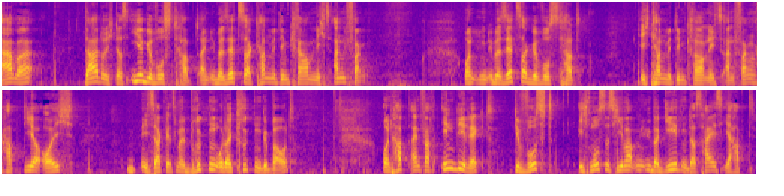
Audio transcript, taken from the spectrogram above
Aber dadurch, dass ihr gewusst habt, ein Übersetzer kann mit dem Kram nichts anfangen und ein Übersetzer gewusst hat, ich kann mit dem Kram nichts anfangen, habt ihr euch ich sage jetzt mal, Brücken oder Krücken gebaut und habt einfach indirekt gewusst, ich muss es jemandem übergeben. Das heißt, ihr habt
